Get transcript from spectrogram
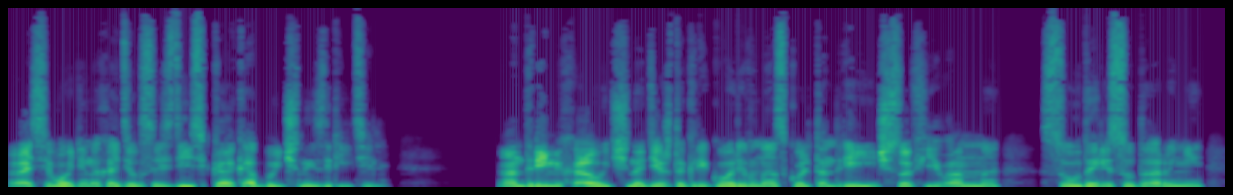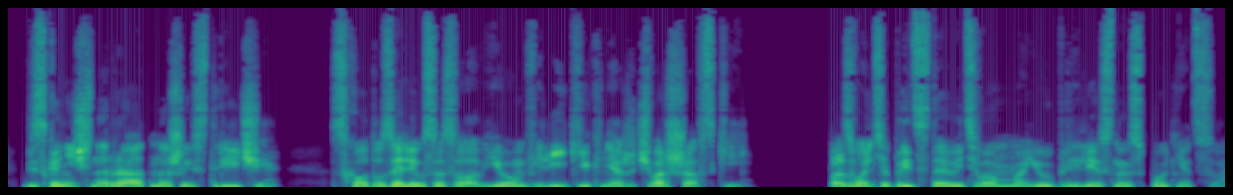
а сегодня находился здесь как обычный зритель. Андрей Михайлович, Надежда Григорьевна, Аскольд Андреевич, Софья Ивановна, судари, сударыни, бесконечно рад нашей встрече. Сходу залился соловьем великий княжич Варшавский. Позвольте представить вам мою прелестную спутницу,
